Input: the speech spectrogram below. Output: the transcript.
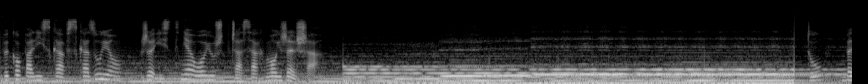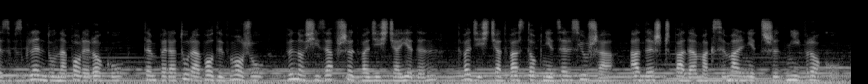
Wykopaliska wskazują, że istniało już w czasach Mojżesza. Tu, bez względu na porę roku, temperatura wody w morzu wynosi zawsze 21-22 stopnie Celsjusza, a deszcz pada maksymalnie 3 dni w roku.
